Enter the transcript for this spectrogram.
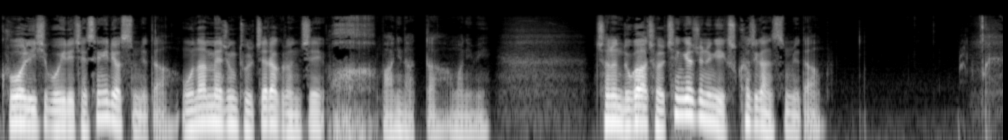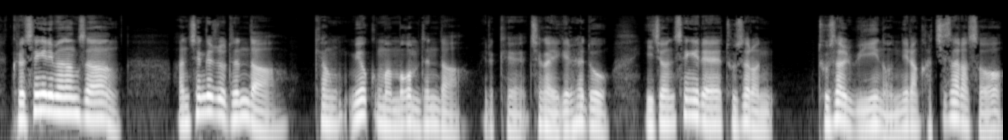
9월 25일이 제 생일이었습니다. 오남매 중 둘째라 그런지 와 많이 났다 어머님이. 저는 누가 절 챙겨주는 게 익숙하지가 않습니다. 그래 생일이면 항상 안 챙겨줘도 된다. 그냥 미역국만 먹으면 된다. 이렇게 제가 얘기를 해도 이전 생일에 두살 언, 두 살 위인 언니랑 같이 살아서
